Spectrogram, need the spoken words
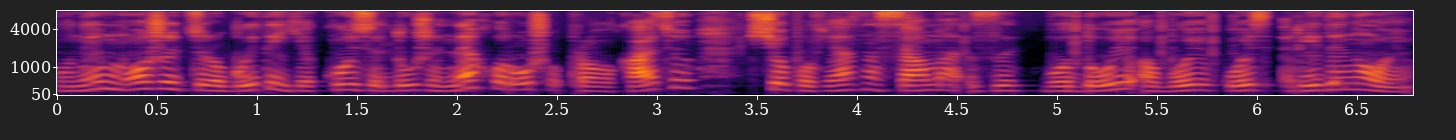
Вони можуть зробити якусь дуже нехорошу провокацію, що пов'язана саме з водою або якоюсь рідиною.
